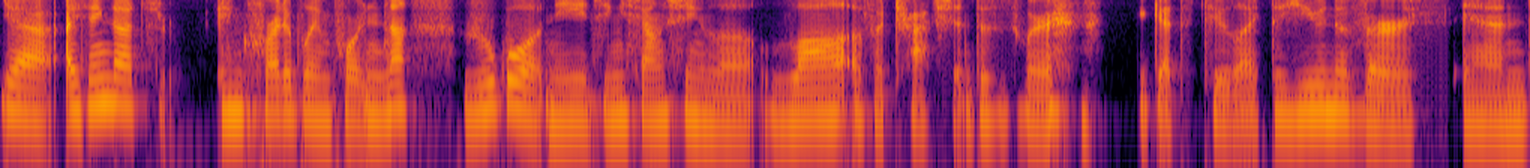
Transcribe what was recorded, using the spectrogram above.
Yeah, I think that's incredibly important. 那如果你已经相信了 law of attraction, this is where it gets to like the universe and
